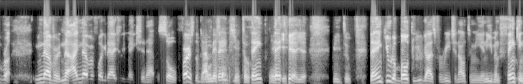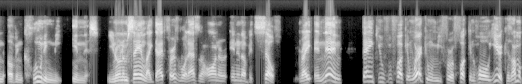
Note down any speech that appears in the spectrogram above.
Bro, never, no, I never fucking actually make shit happen. So first of Yeah, I all, miss that thank you, shit too. thank, Yeah. thank, yeah, yeah, me too. Thank you to both of you guys for reaching out to me and even thinking of including me in this. You know what I'm saying? Like that. First of all, that's an honor in and of itself, right? And then thank you for fucking working with me for a fucking whole year because I'm a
